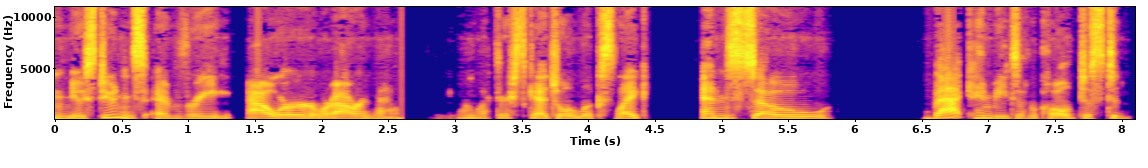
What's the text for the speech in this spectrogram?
new students every hour or hour and a half on what their schedule looks like. And so that can be difficult just to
